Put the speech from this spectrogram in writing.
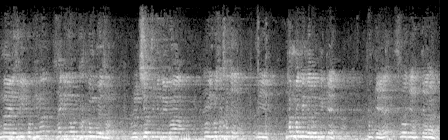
문화예술이 꼽히는 살기 좋은 강동구에서 오늘 지역 주민들과 또 이곳을 찾은 우리 탐방객 여러분들께 함께 수업에 함께하는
